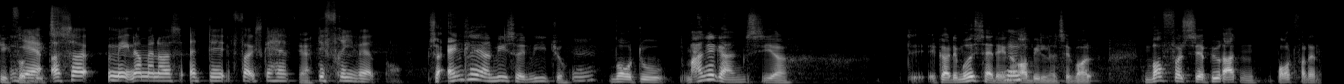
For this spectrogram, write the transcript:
gik for Ja, vidt. og så mener man også, at det, folk skal have ja. det frie valg. Så anklageren viser en video, mm. hvor du mange gange siger, gør det modsatte end mm. opildende til vold. Hvorfor ser byretten bort fra den?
